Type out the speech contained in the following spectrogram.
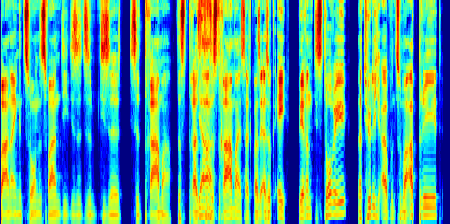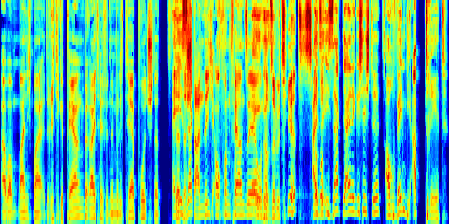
Bahn eingezogen. Das waren die, diese, diese, diese, diese Drama. Das, Dra Ja. das Drama ist halt quasi, also ey, während die Story natürlich ab und zu mal abdreht, aber manchmal richtige Perlen bereithält für den Militärputsch, da, da, da stand ich auch vom Fernseher Ey, und ey. habe salutiert. So. Also ich sag dir eine Geschichte, auch wenn die abdreht,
